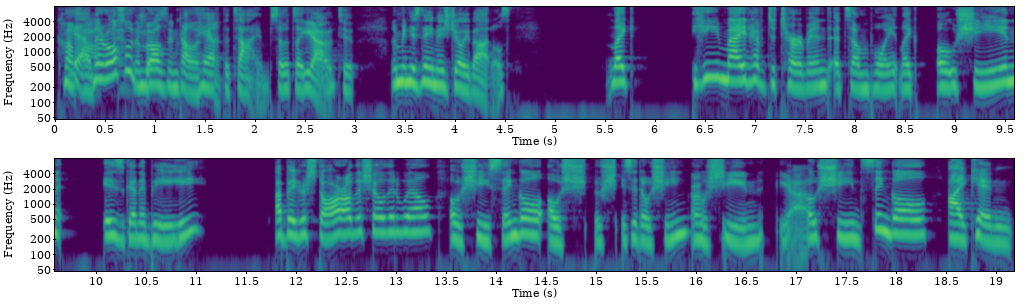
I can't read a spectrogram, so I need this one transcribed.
come. yeah, they're also the most drunk intelligent. half the time. So it's like, Yeah. yeah, too. I mean, his name is Joey Bottles. Like, he might have determined at some point, like, O'Sheen is going to be a bigger star on the show than Will. Oh, she's single. Oh, Sh- O'Sh- is it O'Sheen? O'Sheen, yeah, O'Sheen single. I can,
